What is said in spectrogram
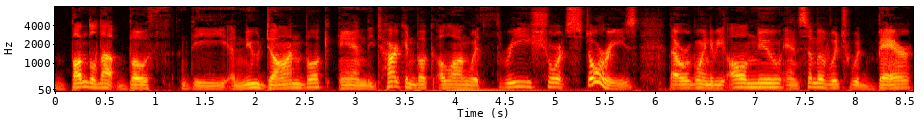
bundled up both the A New Dawn book and the Tarkin book, along with three short stories that were going to be all new, and some of which would bear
